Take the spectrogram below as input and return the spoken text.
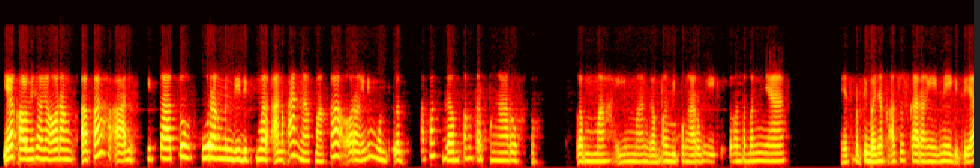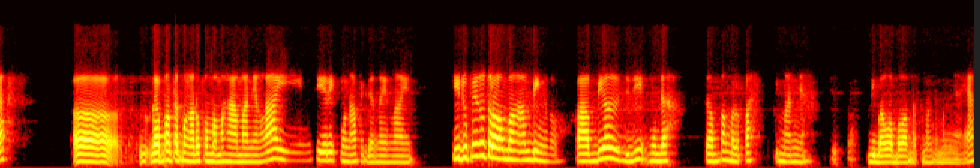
ya kalau misalnya orang apa kita tuh kurang mendidik anak-anak maka orang ini apa gampang terpengaruh tuh lemah iman gampang dipengaruhi teman-temannya ya seperti banyak kasus sekarang ini gitu ya e, gampang terpengaruh pemahaman yang lain sirik munafik dan lain-lain. Hidupnya tuh terombang ambing tuh labil jadi mudah gampang melepas imannya gitu. Dibawa-bawa sama teman-temannya ya.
